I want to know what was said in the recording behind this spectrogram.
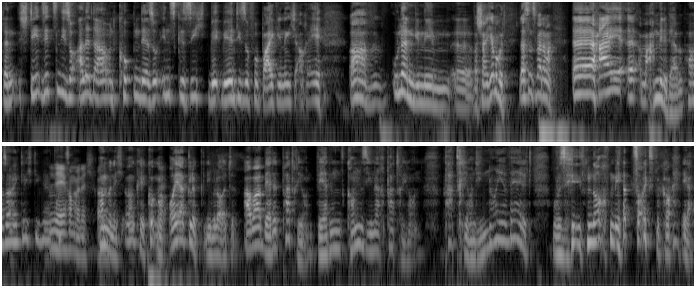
dann stehen, sitzen die so alle da und gucken der so ins Gesicht, wäh- während die so vorbeigehen, denke ich auch, ey, ah, unangenehm äh, wahrscheinlich, aber gut, lass uns weitermachen. Äh, hi, äh, haben wir eine Werbepause eigentlich? Die wir Nee, haben wir nicht. Haben wir nicht. Okay, guck mal, euer Glück, liebe Leute. Aber werdet Patreon. Werden, kommen Sie nach Patreon. Patreon, die neue Welt, wo Sie noch mehr Zeugs bekommen. Egal.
